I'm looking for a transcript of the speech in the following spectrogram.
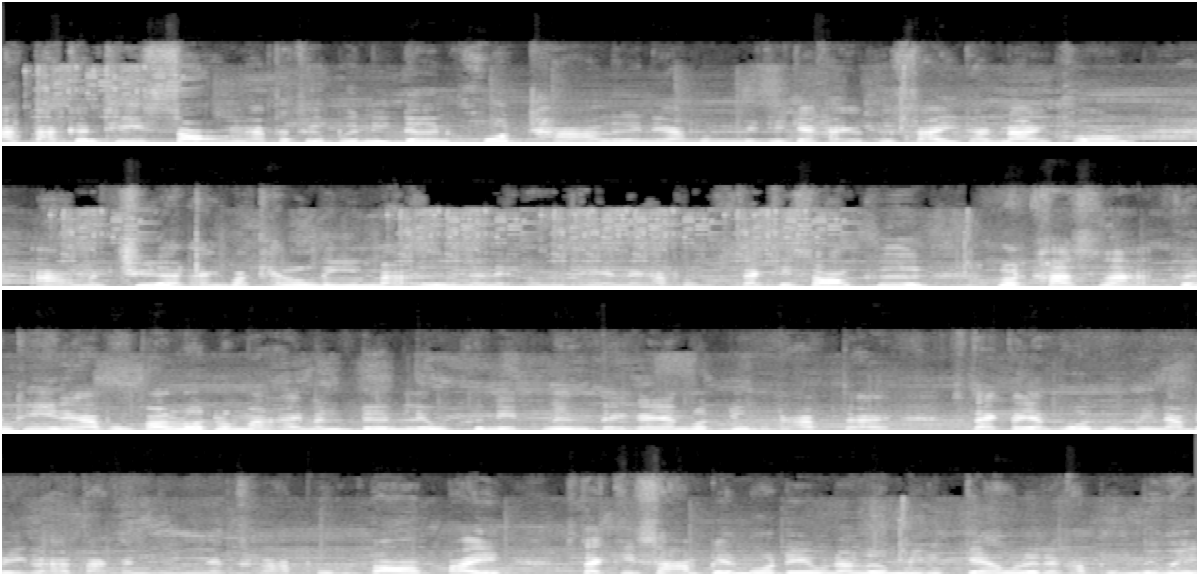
อัตราเคลื่อนที่2นะครับถ้าถือปืนนี้เดินโคตรช้าเลยนะครับผมวิธีแก้ไขก็คือใส่ทางด้านของ อ่ามันชื่ออะไรวะแคลอรีนบ้าเออนั่นแหละตรงนั้นแทนนะครับผมแต็กที่ 2 คือลดค่าสนะเคลื่อนที่นะครับ ผมก็ลดลงมาให้มันเดินเร็วขึ้นนิดนึง แต่ก็ยังลดอยู่นะครับ แต่สแต็กก็ยังโหดอยู่มีนาเบรกและอัตราการยิงนะครับ ผมต่อไปสแต็กที่ 3 เปลี่ยนโมเดลนะเริ่มมีลูกแก้วเลยนะครับ ผมนี่เฮ้ย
